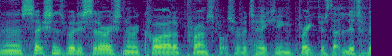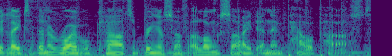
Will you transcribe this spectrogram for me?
Uh, sections where deceleration are required are prime spots for overtaking. Brake just that little bit later than a rival car to bring yourself alongside and then power past.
